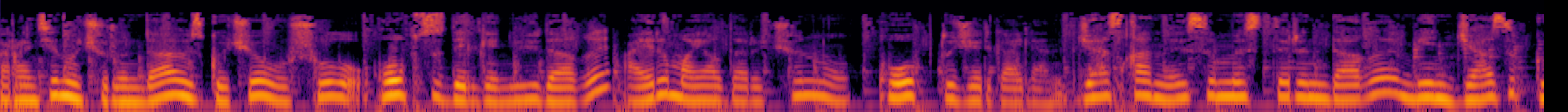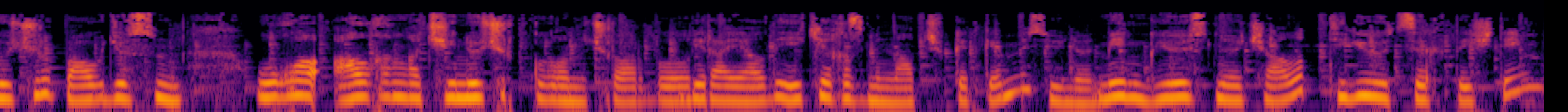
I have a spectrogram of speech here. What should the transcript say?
карантин учурунда өзгөчө ушул коопсуз делген үй дагы айрым аялдар үчүн кооптуу жерге айланды. Жазган смстерин дагы мен жазып көчүрүп аудиосун уга алганга чейин өчүрүп койгон учурлар болот. Бир аялды эки кызы менен алып чыгып кеткенбиз үйүнөн. Мен күйөөсүнө чалып тигүү цехте иштейм.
